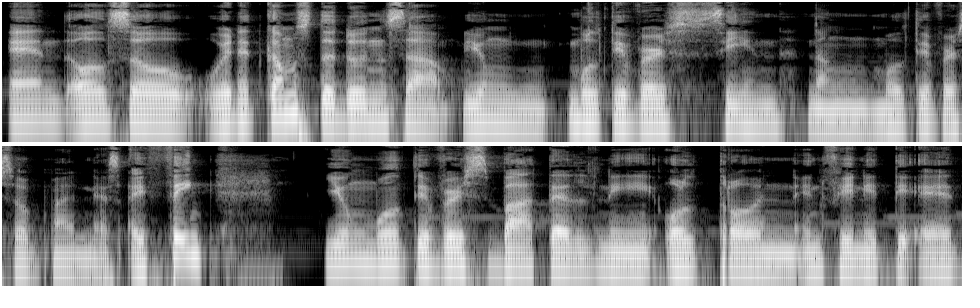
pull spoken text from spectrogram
And also, when it comes to dun sa yung multiverse scene ng Multiverse of Madness, I think yung multiverse battle ni Ultron, Infinity, and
